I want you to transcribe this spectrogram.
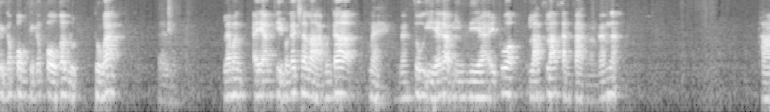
สิงคโปร์สิงคโปร์ก็หลุด ถูกป่ะ แล้วมันไออังกฤษมันก็ฉลาดมันก็แหมนะซูเอียกับอินเดีย ไอพวกรัฐรัฐต่าง ๆ เหล่านั้นน่ะ พา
